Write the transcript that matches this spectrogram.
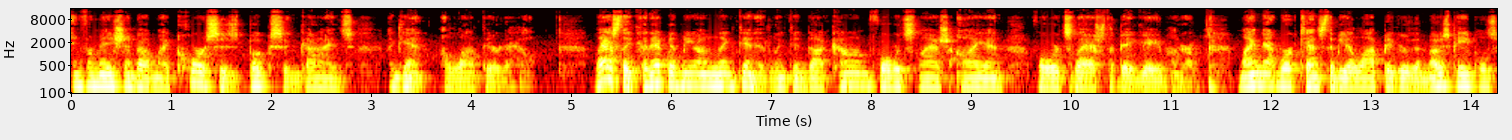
information about my courses, books, and guides. Again, a lot there to help. Lastly, connect with me on LinkedIn at linkedin.com forward slash IN forward slash the big game hunter. My network tends to be a lot bigger than most people's,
